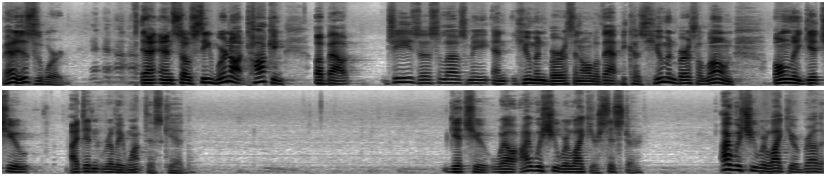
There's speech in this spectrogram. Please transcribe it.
That is the Word. And, so, see, we're not talking about Jesus loves me, and human birth and all of that, because human birth alone only gets you, I didn't really want this kid. Get you, well, I wish you were like your sister. I wish you were like your brother.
